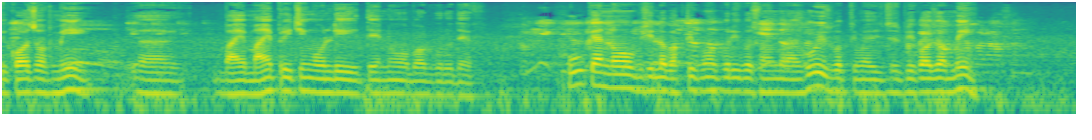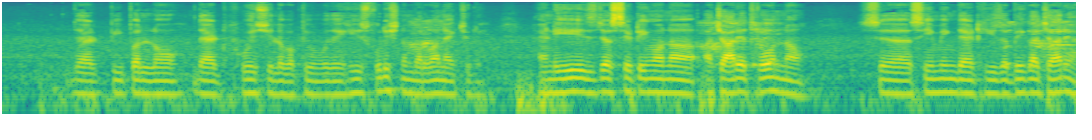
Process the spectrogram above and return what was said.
because of me, uh, by my preaching only, they know about Gurudev. Who can know Srila Bhakti Puri Goswami Who is Bhakti? Just because of me that people know that who is Srila Bhakti Puri. He is foolish number one actually. And he is just sitting on a Acharya throne now, se- seeming that he is a big Acharya.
